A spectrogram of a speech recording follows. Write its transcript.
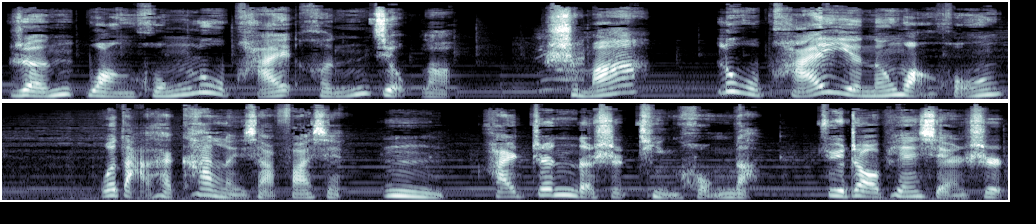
人网红路牌很久了，什么路牌也能网红？我打开看了一下，发现，嗯，还真的是挺红的。据照片显示，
